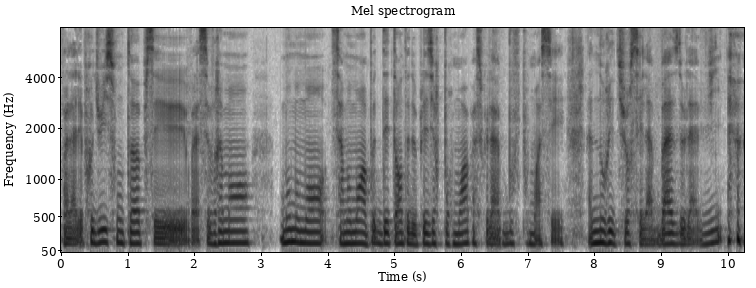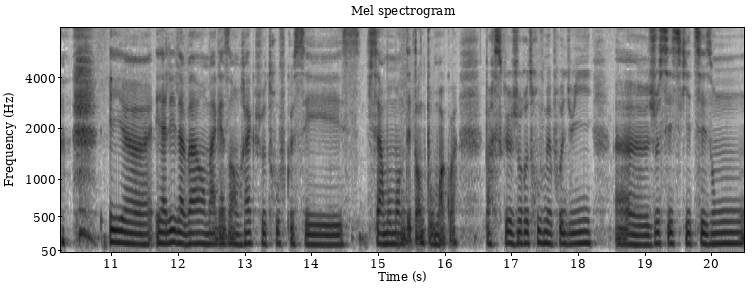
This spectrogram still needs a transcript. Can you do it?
voilà, les produits sont top. C'est voilà, c'est vraiment mon moment, c'est un moment un peu de détente et de plaisir pour moi parce que la bouffe pour moi c'est la nourriture, c'est la base de la vie. Euh, et, aller là-bas en magasin en vrac, je trouve que c'est un moment de détente pour moi quoi, parce que je retrouve mes produits, euh, je sais ce qui est de saison,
